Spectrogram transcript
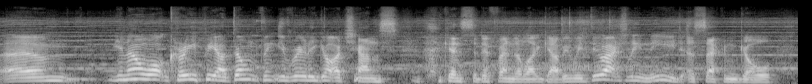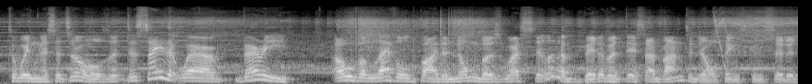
Um, you know what, Creepy? I don't think you've really got a chance against a defender like Gabby. We do actually need a second goal to win this at all. To say that we're very over leveled by the numbers, we're still at a bit of a disadvantage, all things considered.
